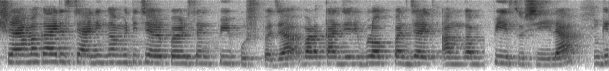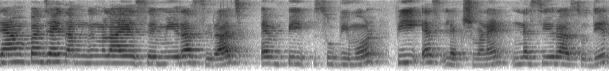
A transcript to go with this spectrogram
ക്ഷേമകാര്യ standing committee chairperson P Pushpaja Vadakkanchery block panchayat അംഗം പി സുശീല ഗ്രാമപഞ്ചായത്ത് അംഗങ്ങളായ Semeera Siraj M P Subimol P S Lakshmanan Naseera Sudheer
